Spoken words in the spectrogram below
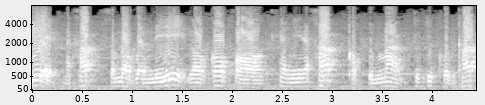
เรื่อยๆนะครับสำหรับวันนี้เราก็พอแค่นี้นะครับ ขอบคุณมากทุกๆคนครับ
